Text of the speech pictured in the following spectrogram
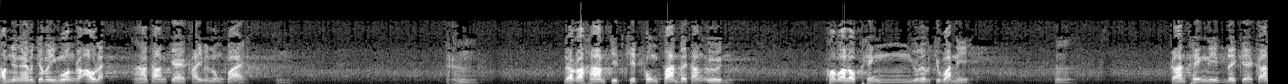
ทำยังไงมันจะไม่ง่วงก็เอาแหละ หาทางแก้ไขมันลงไป แล้วก็ห้ามจิตคิดพุ่งซ่านไปทางอื่น เพราะว่าเราเพ่งอยู่ในปัจจุบันนี่การเพ่งนี่ได้แก่การ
